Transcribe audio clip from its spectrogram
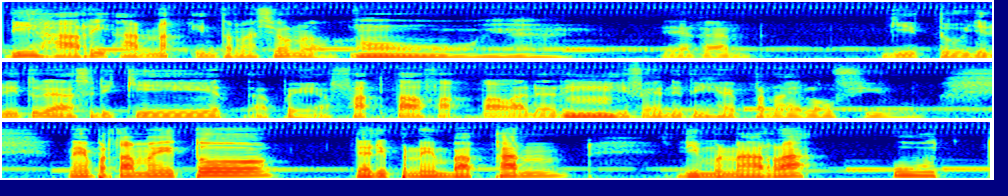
di Hari Anak Internasional, Oh ya. ya kan? Gitu. Jadi itu ya sedikit apa ya fakta-fakta lah dari Hmm. If Anything Happen I Love You. Nah yang pertama itu dari penembakan di Menara U2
